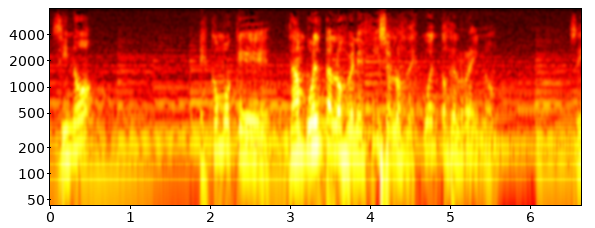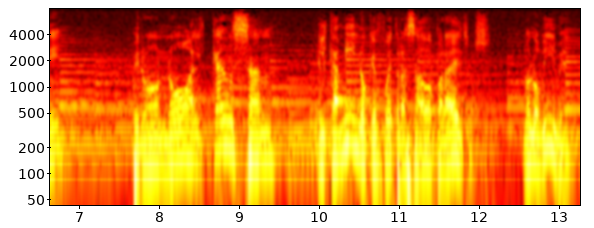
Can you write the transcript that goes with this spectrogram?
Si no, es como que dan vuelta los beneficios, los descuentos del reino, ¿sí? Pero no alcanzan el camino que fue trazado para ellos, no lo viven.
